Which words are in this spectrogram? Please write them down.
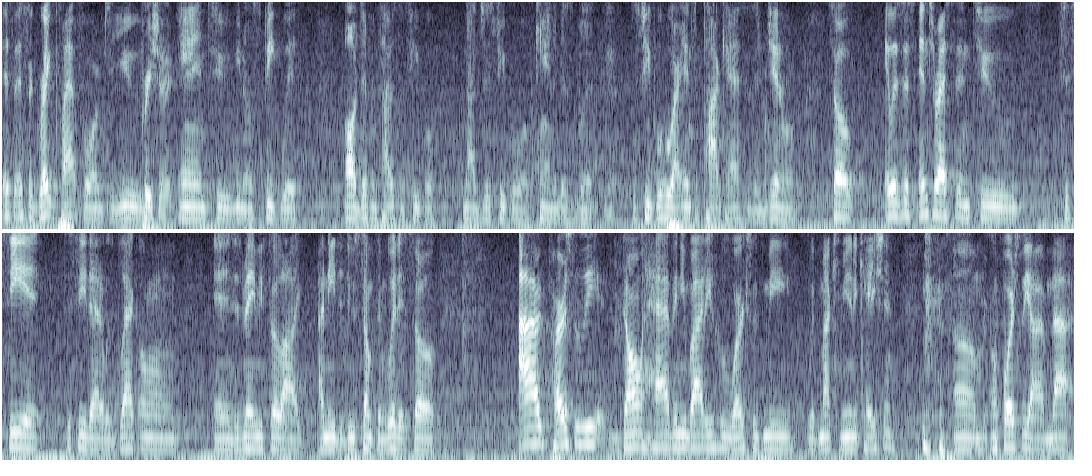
it's, it's a great platform to use. Appreciate. And to, you know, speak with all different types of people, not just people of cannabis, but Yeah. just people who are into podcasts in general. So it was just interesting to to see it, to see that it was black owned, and it just made me feel like I need to do something with it. So I personally don't have anybody who works with me with my communication. um, unfortunately, I am not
